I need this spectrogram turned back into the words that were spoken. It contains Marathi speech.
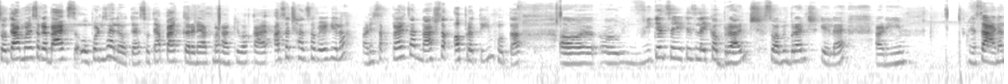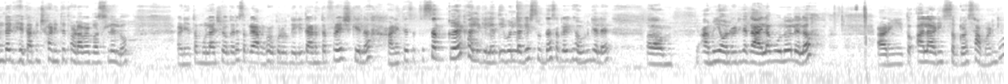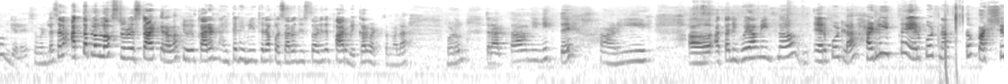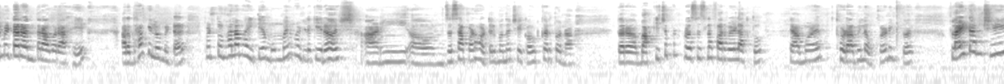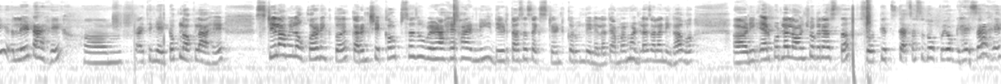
सो त्यामुळे सगळ्या बॅग्स ओपन झाल्या होत्या. सो त्या पॅक करण्यात म्हणा किंवा काय असा छानसा वेळ गेला. आणि सकाळचा नाश्ता अप्रतिम होता. We can say it is like a brunch so आम्ही ब्रंच केला आहे आणि याचा आनंद घेत आम्ही छान इथे थोडा वेळ बसलेलो. आणि आता मुलांची वगैरे सगळे आंघोळ करून दिली. त्यानंतर फ्रेश केलं. आणि ते सगळे- सगळे खाली गेलेत. इवन लगेचसुद्धा सगळे घेऊन गेले आम्ही ऑलरेडी त्या गायला बोलवलेलं. आणि तो आला आणि सगळं सामान घेऊन गेलाय सो म्हटलं चला आत्ता आपला ब्लॉग स्टार्ट करावा. किंवा कारण नाही तर नेहमी इथे ना पसारा दिसतो आणि ते फार बेकार वाटतं मला. म्हणून तर आता मी निघते. आणि आता निघूया आम्ही इथनं एअरपोर्टला हार्डली इथनं एअरपोर्ट ना तर पाचशे मीटर अंतरावर आहे. अर्धा किलोमीटर. पण तुम्हाला माहिती आहे मुंबई म्हटलं की रश आणि जसं आपण हॉटेलमधनं चेकआउट करतो ना तर बाकीच्या पण प्रोसेसला फार वेळ लागतो. त्यामुळे थोडा आम्ही लवकर निघतो आहे फ्लाईट आमची लेट आहे. आय थिंक एट ओ क्लॉकला आहे. स्टील आम्ही लवकर निघतो आहे कारण चेकआउटचा जो वेळ आहे हा यांनी दीड तासच एक्सटेंड करून दिलेला. त्यामुळे म्हटलं चला निघावं. आणि एअरपोर्टला लॉन्च वगैरे असतं सो तेच त्याचा सुद्धा उपयोग घ्यायचा आहे.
